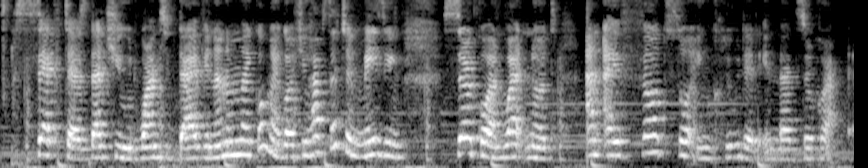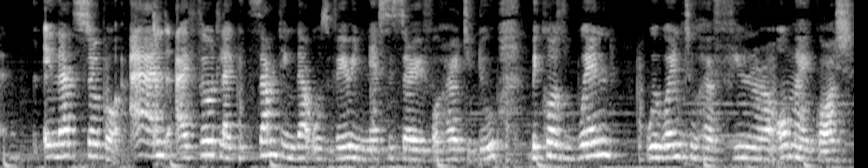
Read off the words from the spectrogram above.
sectors that you would want to dive in. And i'm like oh my gosh you have such an amazing circle and whatnot. And i felt so included in that circle in that circle. And i felt like it's something that was very necessary for her to do because when we went to her funeral oh my gosh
